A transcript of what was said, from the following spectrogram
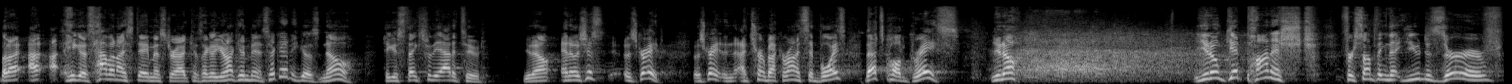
but I, I, he goes, Have a nice day, Mr. Adkins. I go, You're not giving me a ticket? He goes, No. He goes, Thanks for the attitude. you know? And it was just, it was great. It was great. And I turned back around. I said, boys, that's called grace, you know? you don't get punished for something that you deserve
